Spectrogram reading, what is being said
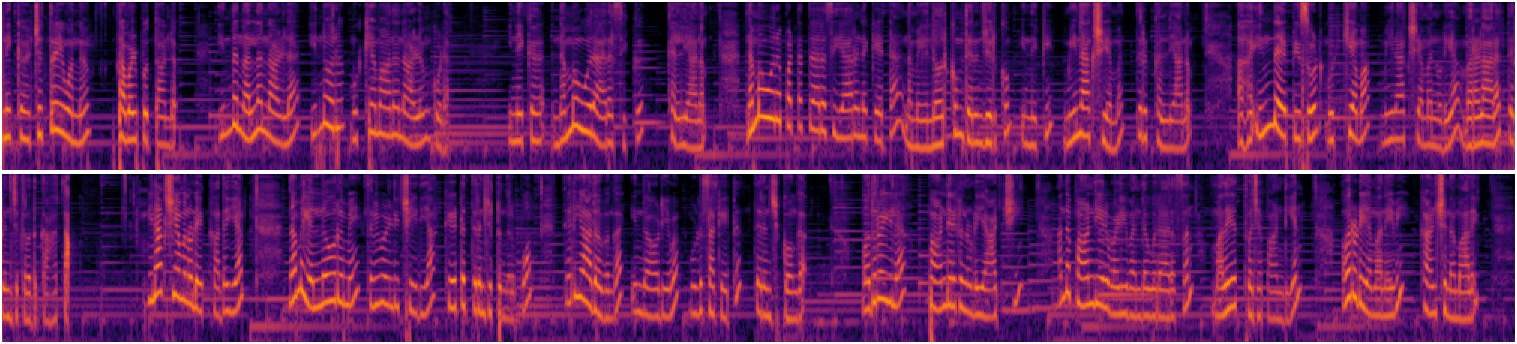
இன்னைக்கு சித்திரை ஒன்று தமிழ் புத்தாண்டு. இந்த நல்ல நாளில் இன்னொரு முக்கியமான நாளும் கூட. இன்னைக்கு நம்ம ஊர் அரசிக்கு கல்யாணம். நம்ம ஊர் பட்டத்து அரசி யாருன்னு கேட்டால் நம்ம எல்லோருக்கும் தெரிஞ்சிருக்கும் இன்னைக்கு மீனாட்சி அம்மன் திருக்கல்யாணம். ஆக இந்த எபிசோட் முக்கியமாக மீனாட்சி அம்மனுடைய வரலாறை தெரிஞ்சுக்கிறதுக்காகத்தான். மீனாட்சி அம்மனுடைய கதையை நம்ம எல்லோருமே செவிவழி செய்தியாக கேட்டு தெரிஞ்சிட்டு இருந்திருப்போம் தெரியாதவங்க இந்த ஆடியோவை முழுசாக கேட்டு தெரிஞ்சுக்கோங்க. மதுரையில் பாண்டியர்களுடைய ஆட்சி அந்த பாண்டியர் வழி வந்த ஒரு அரசன் மலையத்வஜ பாண்டியன். அவருடைய மனைவி காஞ்சனமாலை.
